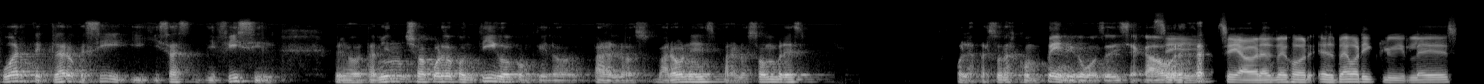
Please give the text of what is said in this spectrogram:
fuerte, claro que sí, y quizás difícil, pero también yo acuerdo contigo con que para los varones, para los hombres, o las personas con pene, como se dice acá ahora. Sí, ahora es mejor, es mejor incluirles,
